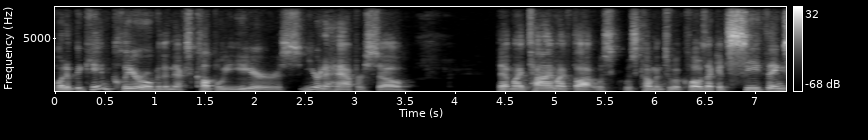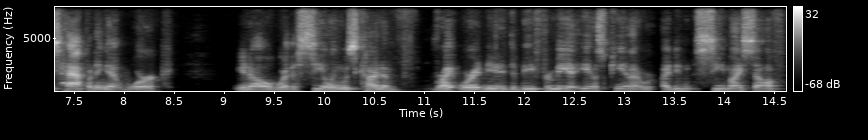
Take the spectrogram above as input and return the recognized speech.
but it became clear over the next couple years, year and a half or so, that my time I thought was was coming to a close. I could see things happening at work, you know, where the ceiling was kind of right where it needed to be for me at ESPN. I, I didn't see myself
